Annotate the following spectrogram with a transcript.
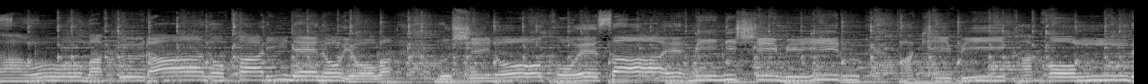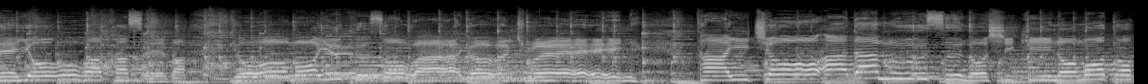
朝を枕の仮根の世は虫の声さえ身にしみる。焚き火囲んで夜明かせば今日も行くぞ我が Train 隊長アダムスの指揮のもと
